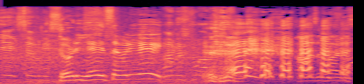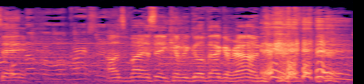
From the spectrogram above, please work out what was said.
Your total 3876. 38, 78. I was about to say, for one person. I was about to say, can we go back around?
